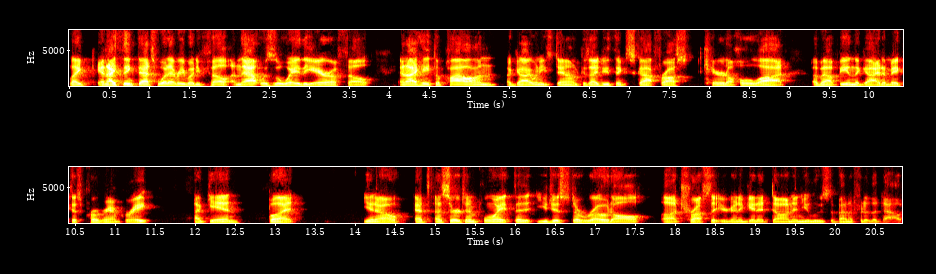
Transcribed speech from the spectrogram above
Like, and I think that's what everybody felt. And that was the way the era felt. And I hate to pile on a guy when he's down because I do think Scott Frost cared a whole lot about being the guy to make this program great again. But, you know, at a certain point that you just erode all uh, trust that you're going to get it done and you lose the benefit of the doubt.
